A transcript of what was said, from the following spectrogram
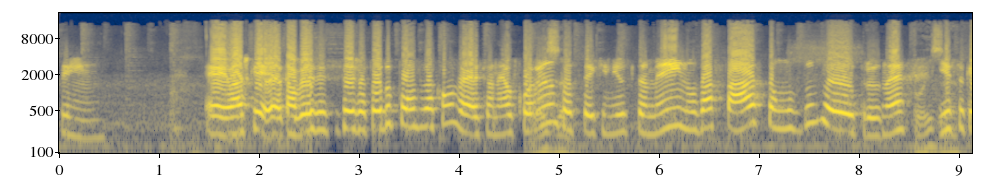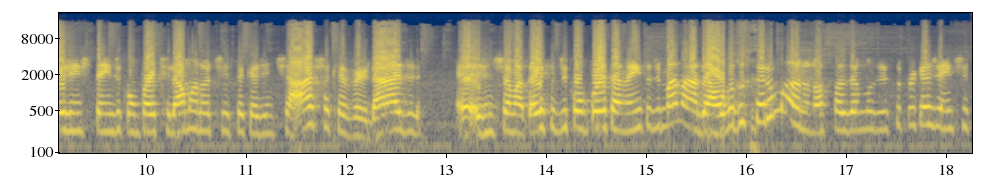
Sim. É, eu acho que é, talvez esse seja todo o ponto da conversa, né? O quanto é. as fake news também nos afastam uns dos outros, né? Pois é. Isso que a gente tem de compartilhar uma notícia que a gente acha que é verdade, é, a gente chama até isso de comportamento de manada, é algo do ser humano. Nós fazemos isso porque a gente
